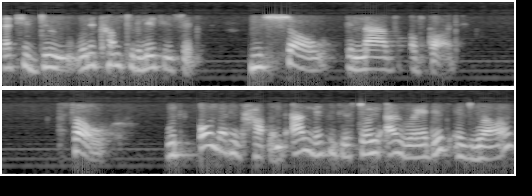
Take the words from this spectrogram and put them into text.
that you do when it comes to relationships, you show the love of God. So, with all that has happened, I listened to your story, I read it as well,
